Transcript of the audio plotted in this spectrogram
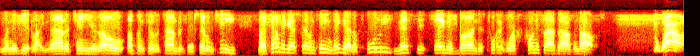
when they get like nine or ten years old, up until the time that they're seventeen, by the time they got seventeen, they got a fully vested savings bond that's twenty worth twenty five thousand dollars. Wow.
